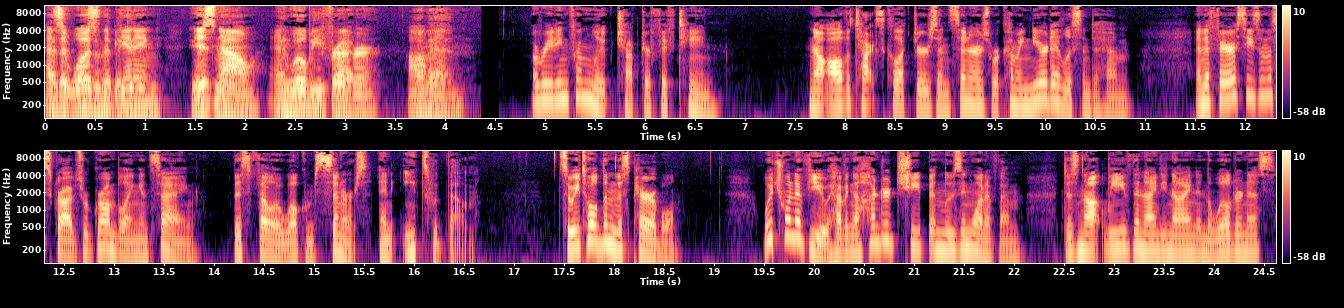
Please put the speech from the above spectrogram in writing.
as it was in the beginning, is now, and will be forever. Amen. A reading from Luke chapter 15. Now all the tax collectors and sinners were coming near to listen to him. And the Pharisees and the scribes were grumbling and saying, This fellow welcomes sinners and eats with them. So he told them this parable Which one of you, having a hundred sheep and losing one of them, does not leave the ninety nine in the wilderness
